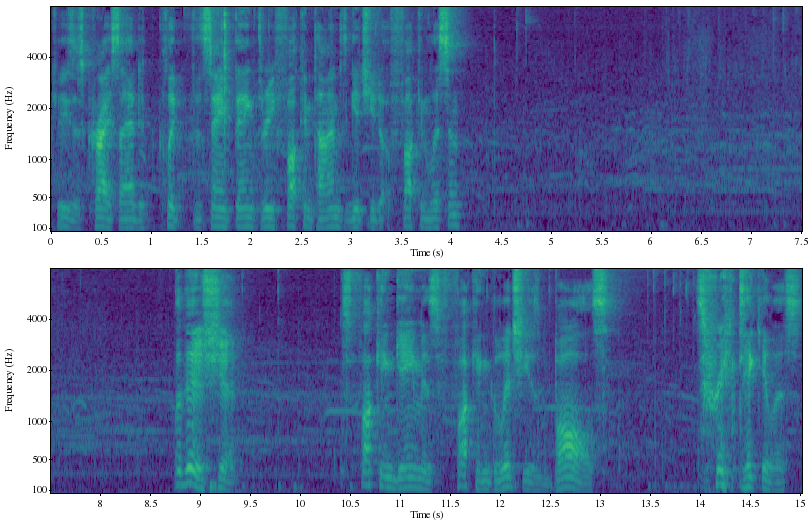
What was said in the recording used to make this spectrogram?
Jesus Christ, I had to click the same thing three fucking times to get you to fucking listen. Look at this shit. This fucking game is fucking glitchy as balls. It's ridiculous.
